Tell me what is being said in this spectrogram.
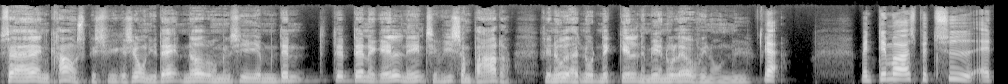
Så er en kravspecifikation i dag noget, hvor man siger, jamen den, den, den er gældende indtil vi som parter finder ud af, at nu er den ikke gældende mere, nu laver vi nogle nye. Ja. Men det må også betyde, at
